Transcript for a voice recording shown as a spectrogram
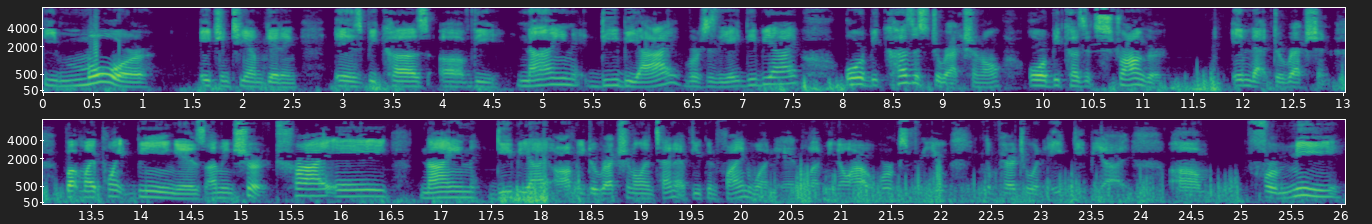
the more HNT I'm getting is because of the 9 dBi versus the 8 dBi, or because it's directional, or because it's stronger in that direction. But my point being is, I mean, sure, try a 9 dBi omnidirectional antenna if you can find one and let me know how it works for you compared to an 8 dBi. Um, for me,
